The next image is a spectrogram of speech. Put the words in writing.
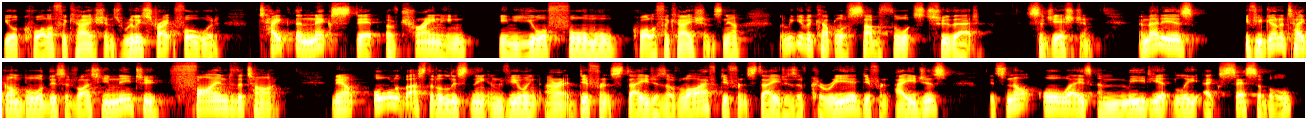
your qualifications. Really straightforward. Take the next step of training in your formal qualifications. Now, let me give a couple of sub thoughts to that suggestion. And that is if you're going to take on board this advice, you need to find the time. Now, all of us that are listening and viewing are at different stages of life, different stages of career, different ages. It's not always immediately accessible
